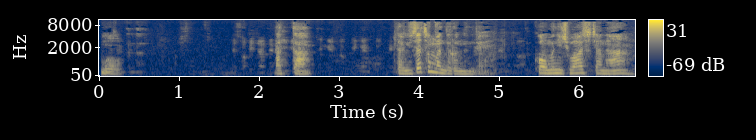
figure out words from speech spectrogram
뭐 맞다. 나 유자청 만들었는데. 그 어머니 좋아하시잖아.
